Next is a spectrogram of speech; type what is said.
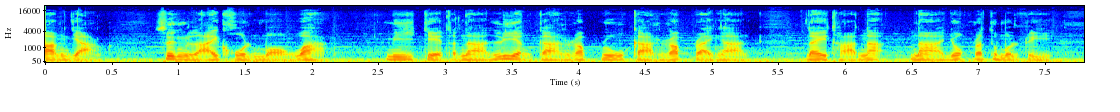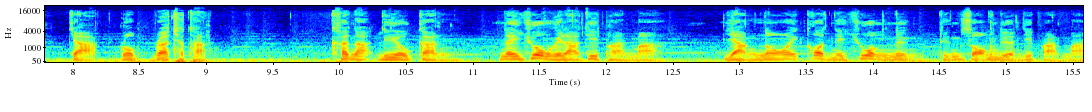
บางอย่าง ซึ่งหลายคนมองว่า มีเจตนาเลี่ยงการรับรู้การรับรายงาน ในฐานะนายกรัฐมนตรีจากกรมราชทัณฑ์ขณะเดียวกันในช่วงเวลาที่ผ่านมา อย่างน้อยก็ในช่วง 1-2 เดือนที่ผ่านมา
